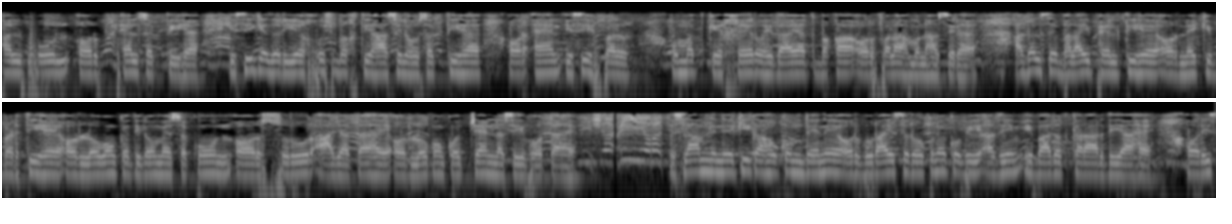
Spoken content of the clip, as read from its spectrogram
پھل، پھول اور پھیل سکتی ہے۔ اسی کے ذریعے خوش بختی حاصل ہو سکتی ہے اور عین اسی پر امت کے خیر و ہدایت، بقا اور فلاح منحصر ہے۔ عدل سے بھلائی پھیلتی ہے اور نیکی بڑھتی ہے اور لوگوں کے دلوں میں سکون اور سرور آ جاتا ہے اور لوگوں کو چین نصیب ہوتا ہے۔ اسلام نے نیکی کا حکم دینے اور برائی سے روکنے کو بھی عظیم عبادت قرار دیا ہے اور اس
